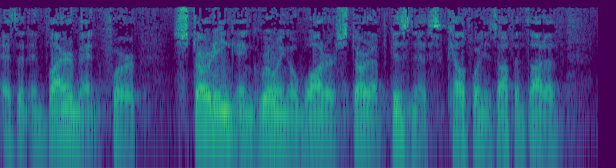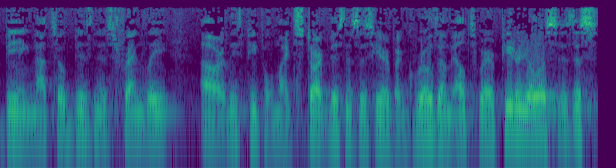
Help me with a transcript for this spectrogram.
as an environment for starting and growing a water startup business. California is often thought of being not so business friendly, uh, or at least people might start businesses here but grow them elsewhere. Peter Yolles, is this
